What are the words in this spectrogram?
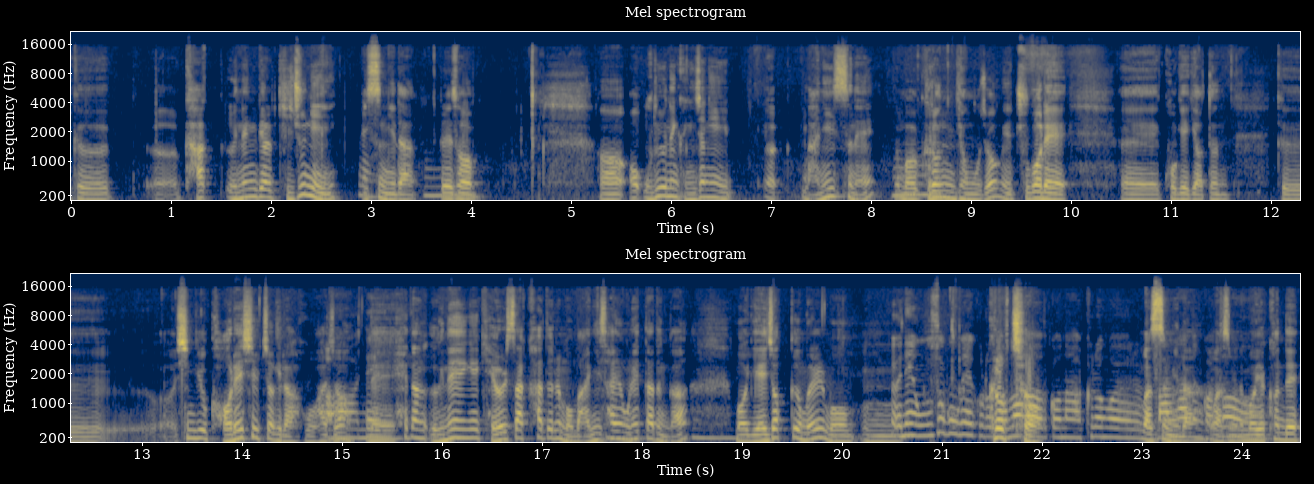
그각 은행별 기준이 네. 있습니다. 음. 그래서 어, 어, 우리 은행 굉장히 어, 많이 쓰네. 뭐 음. 그런 경우죠. 주거래 에, 고객의 어떤 그 어, 신규 거래 실적이라고 하죠. 아, 네. 해당 은행의 계열사 카드를 뭐 많이 사용을 했다든가, 음. 뭐 예적금을 뭐 음, 은행 우수 고객으로 그렇죠. 넘어가거나 그런 걸 말하는 맞습니다. 거죠. 맞습니다. 뭐 예컨대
